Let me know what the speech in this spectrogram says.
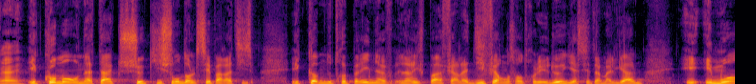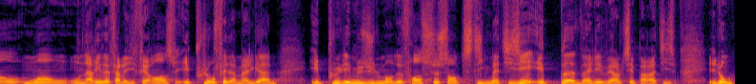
Ouais. et comment on attaque ceux qui sont dans le séparatisme. Et comme notre pays n'arrive pas à faire la différence entre les deux, il y a cet amalgame, et, et moins, on, moins on, on arrive à faire la différence, et plus on fait d'amalgame, et plus les musulmans de France se sentent stigmatisés et peuvent aller vers le séparatisme. Et donc,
